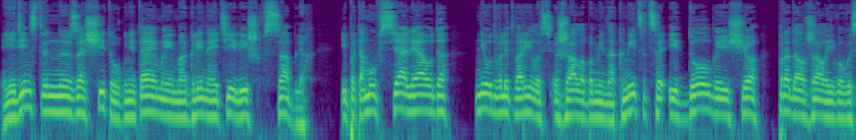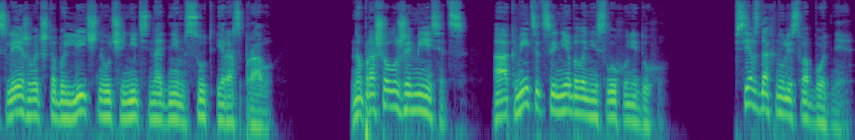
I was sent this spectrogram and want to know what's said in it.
Единственную защиту угнетаемые могли найти лишь в саблях, и потому вся Ляуда не удовлетворилась жалобами на Кмитцица и долго еще продолжала его выслеживать, чтобы лично учинить над ним суд и расправу. Но прошел уже месяц, а о Кмитцице не было ни слуху, ни духу. Все вздохнули свободнее.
